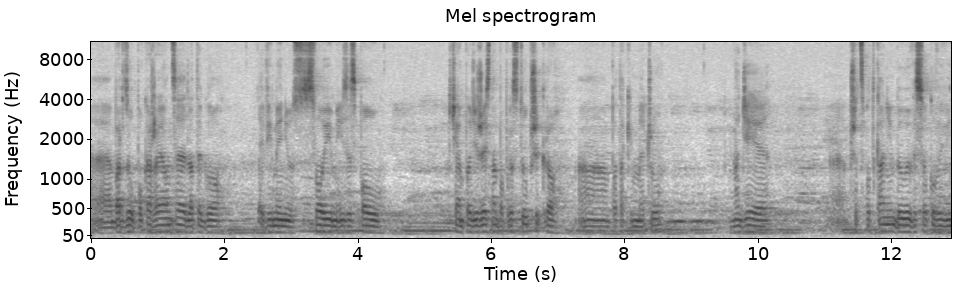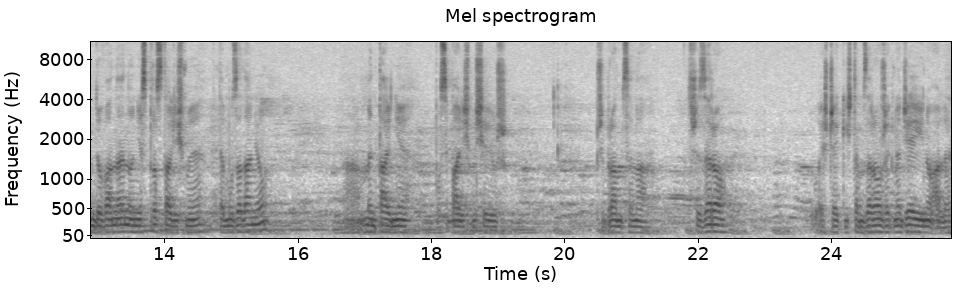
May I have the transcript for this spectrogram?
e, bardzo upokarzające, dlatego w imieniu swoim i zespołu chciałem powiedzieć, że jest nam po prostu przykro e, po takim meczu. Nadzieje e, przed spotkaniem były wysoko wywindowane, no nie sprostaliśmy temu zadaniu. A mentalnie posypaliśmy się już przy bramce na 3-0. Był jeszcze jakiś tam zalążek nadziei, no ale, e,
